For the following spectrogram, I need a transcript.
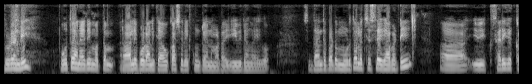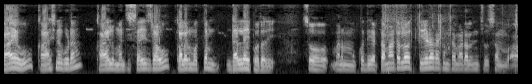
చూడండి పూత అనేది మొత్తం రాలిపోవడానికి అవకాశాలు ఎక్కువ ఉంటాయి అన్నమాట ఈ విధంగా ఇగో. సో దాంతోపాటు ముడతలు వచ్చేస్తాయి కాబట్టి ఇవి సరిగా కాయవు. కాసినా కూడా కాయలు మంచి సైజ్ రావు. కలర్ మొత్తం డల్ అయిపోతుంది. సో మనం కొద్దిగా టమాటాలో తేడా రకం టమాటాలను చూస్తాం ఆ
